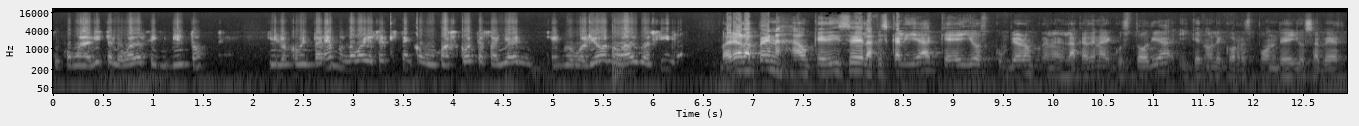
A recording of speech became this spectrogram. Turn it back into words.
que como analista le voy a dar seguimiento y lo comentaremos. No vaya a ser que estén como mascotas allá en, en Nuevo León o algo así. ¿no? Vale la pena, aunque dice la fiscalía que ellos cumplieron con la cadena de custodia y que no le corresponde a ellos saber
